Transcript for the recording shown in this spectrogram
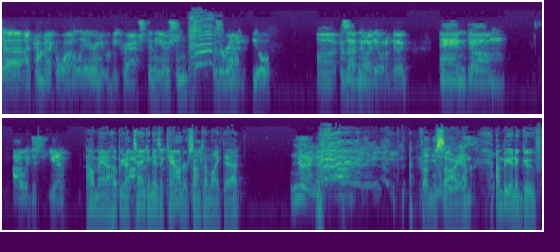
uh, I'd come back a while later and it would be crashed in the ocean because it ran out of fuel. Because I have no idea what I'm doing, and um, I would just, you know, Oh man, I hope you're not tanking his account or something like that. no, no, no. Um, it- it- I'm sorry. I'm I'm being a goof.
